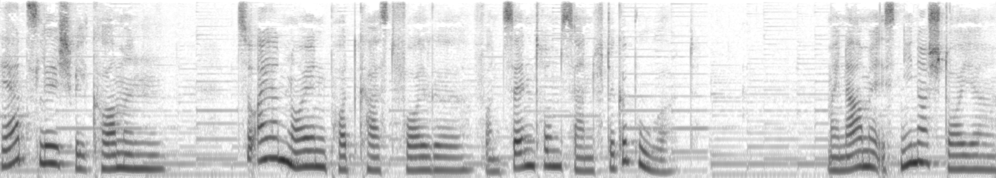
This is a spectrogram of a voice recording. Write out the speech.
Herzlich willkommen zu einer neuen Podcast-Folge von Zentrum Sanfte Geburt. Mein Name ist Nina Steuer.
